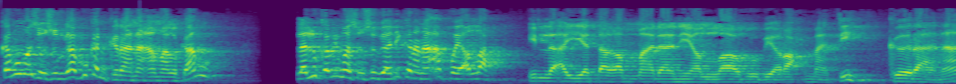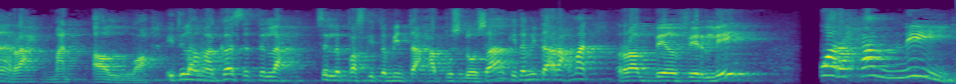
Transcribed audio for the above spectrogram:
Kamu masuk surga bukan kerana amal kamu. Lalu kami masuk surga ni kerana apa ya Allah? illa ayyataghammadani Allahu bi rahmatih kerana rahmat Allah. Itulah maka setelah selepas kita minta hapus dosa, kita minta rahmat. Rabbil firli warhamni.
